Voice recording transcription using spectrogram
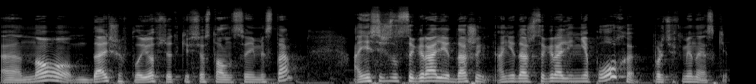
Э, но дальше в плей-офф все-таки все стало на свои места. Они сейчас сыграли даже, они даже сыграли неплохо против Минески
